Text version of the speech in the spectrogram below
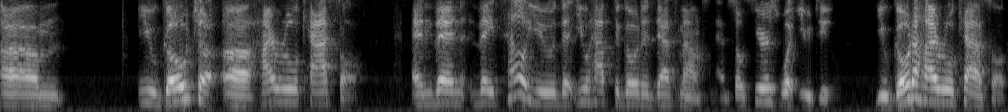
um you go to uh hyrule castle and then they tell you that you have to go to death mountain and so here's what you do you go to hyrule castle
